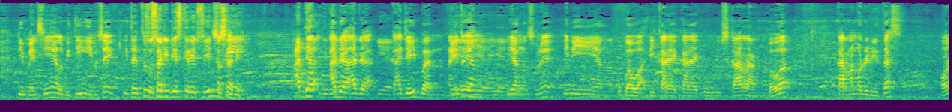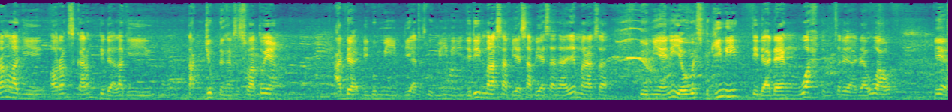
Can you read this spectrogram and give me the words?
dimensinya lebih tinggi maksudnya kita itu Susah dideskripsiin Susah tapi di- ada gitu. ada ada Iya. keajaiban nah Iya, itu yang iya, iya, yang iya. sebenarnya ini yang aku bawa di karya-karyaku sekarang bahwa karena modernitas orang lagi orang sekarang tidak lagi takjub dengan sesuatu yang ada di bumi di atas bumi ini. Jadi merasa biasa-biasa saja merasa dunia ini ya wes begini tidak ada yang wah gitu, tidak ada wow. Iya.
